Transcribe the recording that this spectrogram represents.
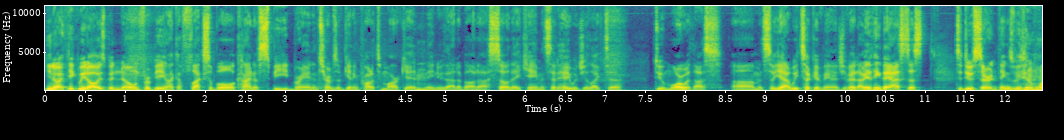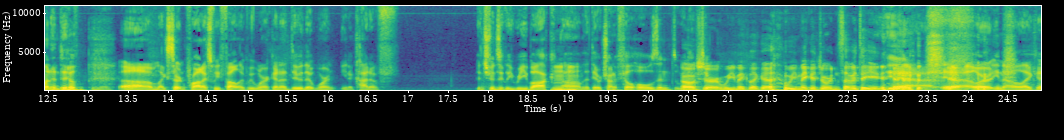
you know, I think we'd always been known for being like a flexible kind of speed brand in terms of getting product to market, and they knew that about us. So they came and said, "Hey, would you like to?" Do more with us, um, and so yeah, we took advantage of it. I mean, I think they asked us to do certain things we didn't want to do, um, like certain products we felt like we weren't going to do that weren't, you know, kind of intrinsically Reebok um, that they were trying to fill holes in. We Oh, didn't do- sure. Will you make like a will you make a Jordan 17? yeah, yeah, or you know, like uh,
